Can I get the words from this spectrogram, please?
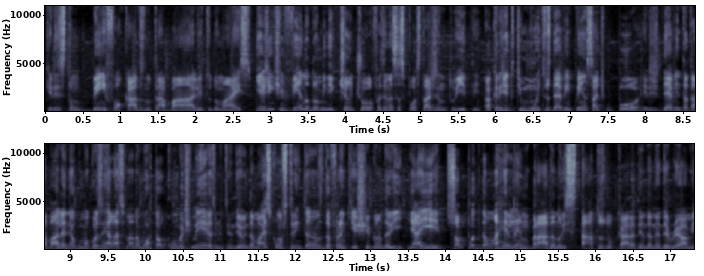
que eles estão bem focados no trabalho e tudo mais. E a gente vendo o Dominic Cianciolo fazendo essas postagens no Twitter, eu acredito que muitos devem pensar, tipo, pô, eles devem estar tá trabalhando em alguma coisa relacionada a Mortal Kombat mesmo, entendeu? Ainda mais com os 30 anos da franquia chegando aí. E aí, só pra poder dar uma relembrada no status do cara dentro da NetherRealm,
